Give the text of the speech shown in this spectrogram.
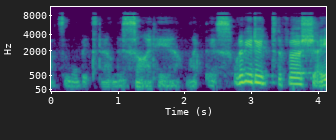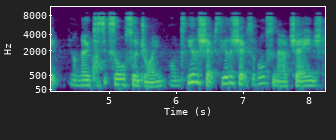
add some more bits down this side here like this whatever you do to the first shape you'll notice it's also drawing onto the other shapes. The other shapes have also now changed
